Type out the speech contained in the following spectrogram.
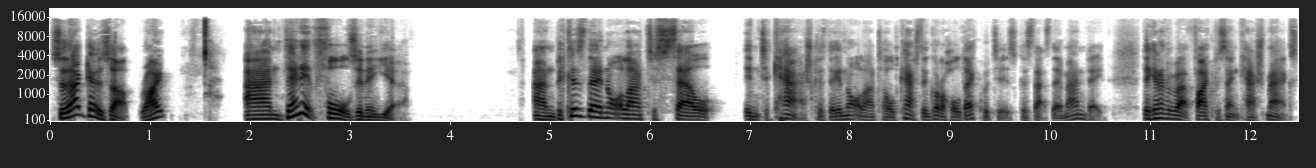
So that goes up, right? And then it falls in a year. And because they're not allowed to sell into cash because they're not allowed to hold cash. They've got to hold equities because that's their mandate. They can have about 5% cash max.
